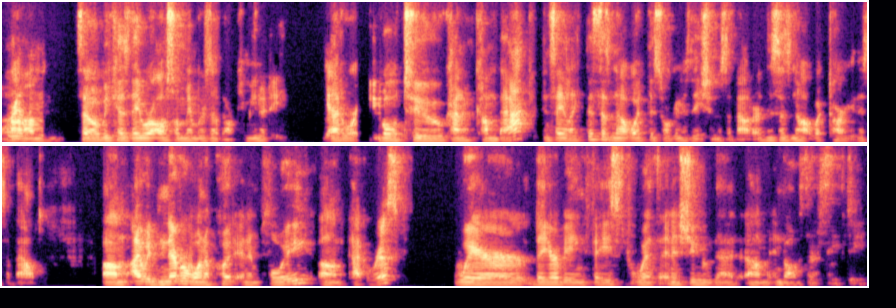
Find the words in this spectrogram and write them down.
Really? Um, so because they were also members of our community yeah. that were able to kind of come back and say like, this is not what this organization is about, or this is not what Target is about. Um, I would never want to put an employee um, at risk where they are being faced with an issue that um, involves their safety.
